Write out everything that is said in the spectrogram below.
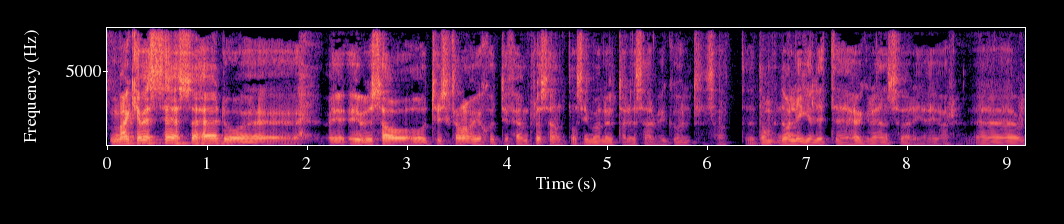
man kan väl säga så här då, eh, USA och Tyskland har ju 75 procent av sin valutareserv i guld så att de, de ligger lite högre än Sverige gör. Eh,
